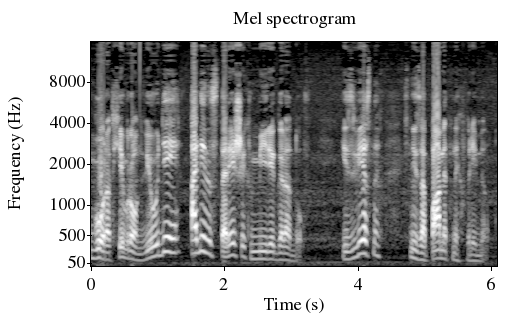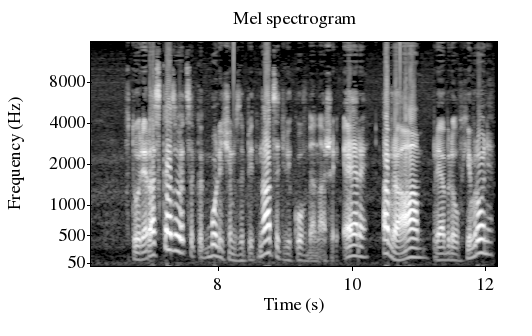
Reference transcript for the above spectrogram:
Город Хеврон в Иудее – один из старейших в мире городов, известных с незапамятных времен. В Торе рассказывается, как более чем за 15 веков до нашей эры Авраам приобрел в Хевроне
